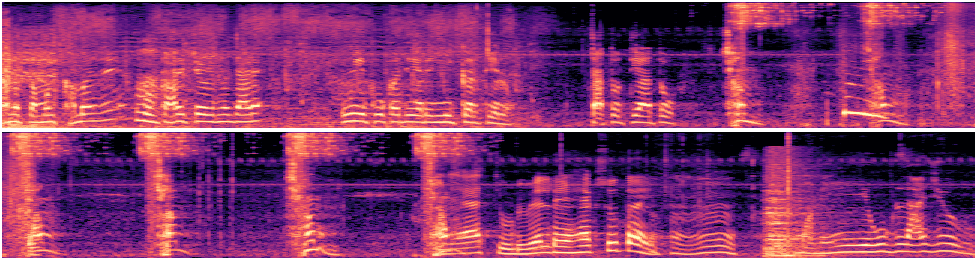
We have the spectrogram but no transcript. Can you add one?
અને તમને ખબર છે કારી ચૌદસ ને દાડે હું એક વખત યારે નીકળતેલો ત્યાં તો ત્યાં તો છમ છમ છમ છમ છમ છમ. ચુડવેલ રહેક શું થાય હમ, મને એવું લાગ્યું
